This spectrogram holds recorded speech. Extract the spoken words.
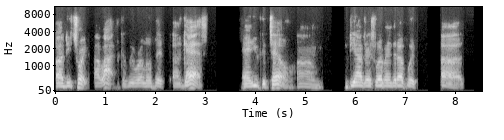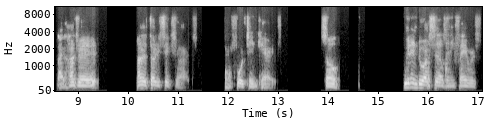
uh, Detroit a lot because we were a little bit uh, gassed and you could tell. Um, D'Andre Swift ended up with uh, like 100, 136 yards on 14 carries. So we didn't do ourselves any favors.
